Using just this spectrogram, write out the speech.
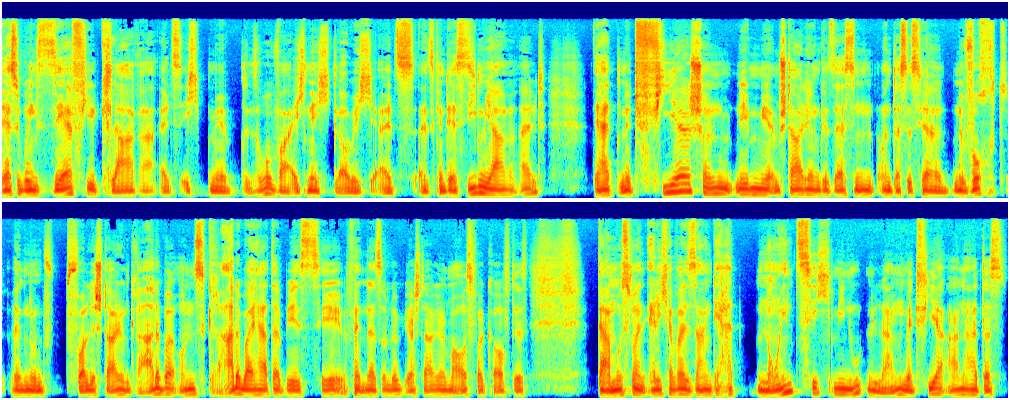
der ist übrigens sehr viel klarer als ich mir, so war ich nicht, glaube ich, als, als Kind. Der ist sieben Jahre alt. Der hat mit vier schon neben mir im Stadion gesessen und das ist ja eine Wucht, wenn du ein volles Stadion, gerade bei uns, gerade bei Hertha BSC, wenn das Olympiastadion mal ausverkauft ist, da muss man ehrlicherweise sagen, der hat 90 Minuten lang, mit vier Arne hat das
